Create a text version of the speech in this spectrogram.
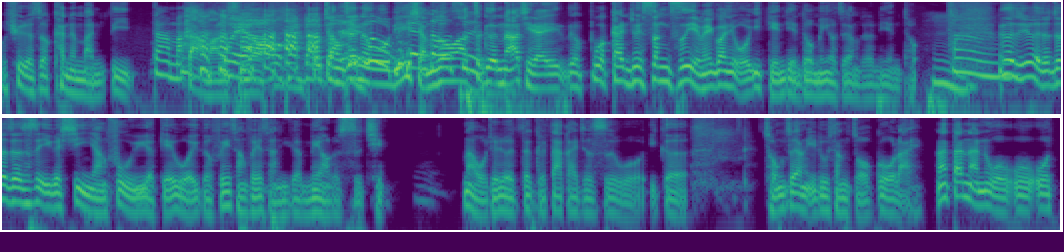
我去的时候看的满地大麻，大麻的时候，我讲真的，我连想说啊，这个拿起来不干脆生吃也没关系，我一点点都没有这样的念头。嗯，那个觉得这这是一个信仰赋予了给我一个非常非常一个妙的事情。那我觉得这个大概就是我一个从这样一路上走过来。那当然我，我我我。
